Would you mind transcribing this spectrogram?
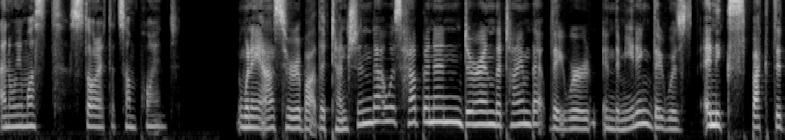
And we must start at some point. When I asked her about the tension that was happening during the time that they were in the meeting, there was unexpected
